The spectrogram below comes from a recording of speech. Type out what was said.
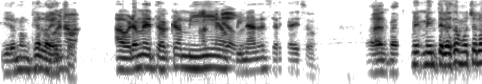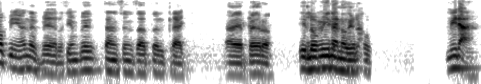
Yo nunca lo he Bueno, hecho. ahora me toca a mí tenido, opinar acerca de eso. A ver, Pedro, me, me interesa mucho la opinión de Pedro. Siempre tan sensato el crack. A ver, Pedro, ilumínanos Bueno. Mira,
